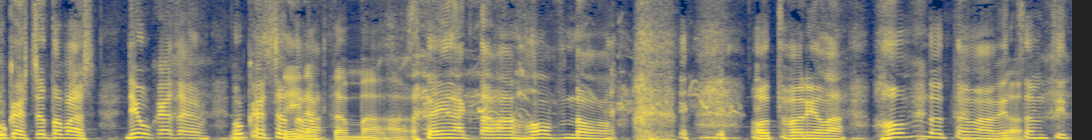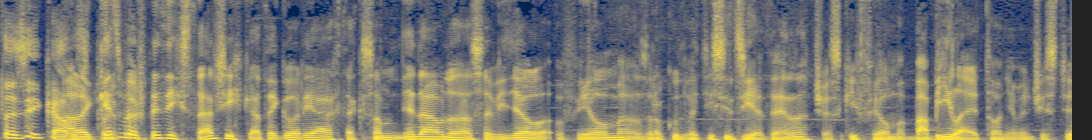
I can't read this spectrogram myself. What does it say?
Ukáž, čo to máš. Neukážem. Ukáž, čo to máš. tam má. Stejnak tam má hovno. Otvorila. Hovno tam má, veď no. som ti to říkal. Ale keď sme už pri tých starších kategóriách, tak som nedávno zase videl film z roku 2001, český film Babí léto, neviem, či ste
